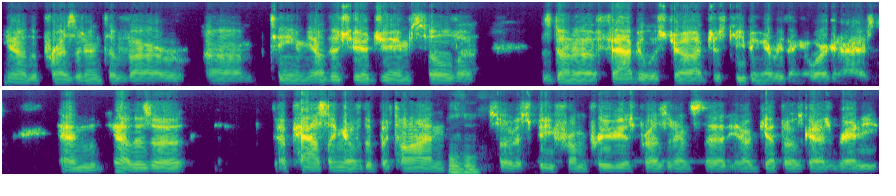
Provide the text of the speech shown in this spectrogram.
you know, the president of our um, team. You know, this year James Silva has done a fabulous job just keeping everything organized. And you know, there's a a passing of the baton, so to speak, from previous presidents that you know get those guys ready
